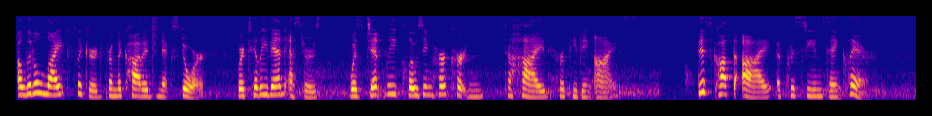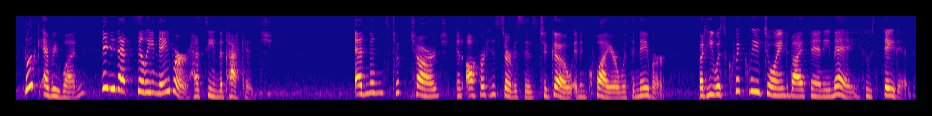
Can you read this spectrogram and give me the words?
a little light flickered from the cottage next door, where Tilly Van Esters was gently closing her curtain to hide her peeping eyes. This caught the eye of Christine St. Clair. Look, everyone, maybe that silly neighbor has seen the package. Edmonds took charge and offered his services to go and inquire with the neighbor, but he was quickly joined by Fanny May, who stated,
